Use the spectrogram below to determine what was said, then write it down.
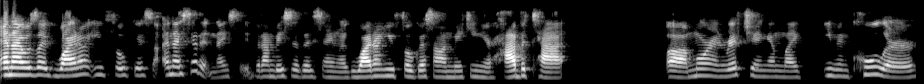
and I was like, why don't you focus? And I said it nicely, but I'm basically saying, like, why don't you focus on making your habitat uh, more enriching and like even cooler,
